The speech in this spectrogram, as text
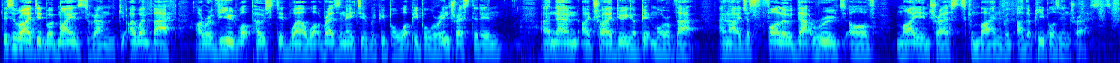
This is what I did with my Instagram. I went back, I reviewed what posts did well, what resonated with people, what people were interested in, and then I tried doing a bit more of that. And I just followed that route of my interests combined with other people's interests.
